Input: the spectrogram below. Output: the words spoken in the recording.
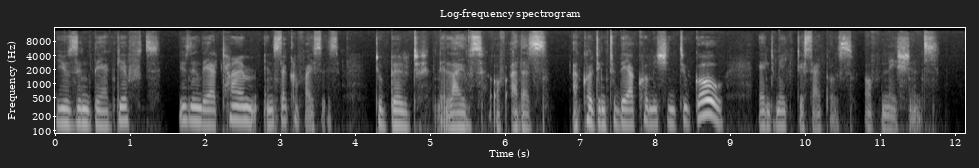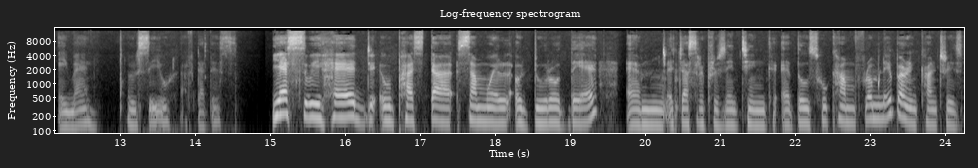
using their gifts, using their time and sacrifices to build the lives of others according to their commission to go and make disciples of nations. Amen. We'll see you after this. Yes, we had Pastor Samuel Oduro there, um, just representing uh, those who come from neighboring countries,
